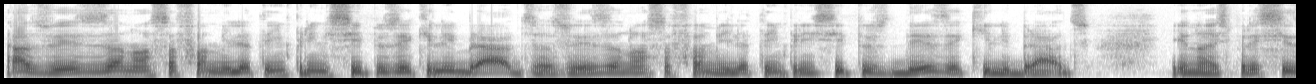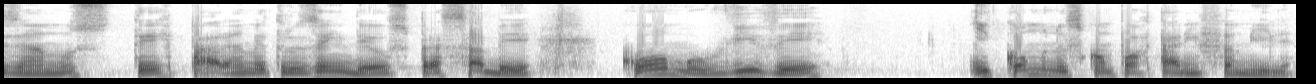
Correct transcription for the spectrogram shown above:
Às vezes a nossa família tem princípios equilibrados, às vezes a nossa família tem princípios desequilibrados. E nós precisamos ter parâmetros em Deus para saber como viver e como nos comportar em família.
